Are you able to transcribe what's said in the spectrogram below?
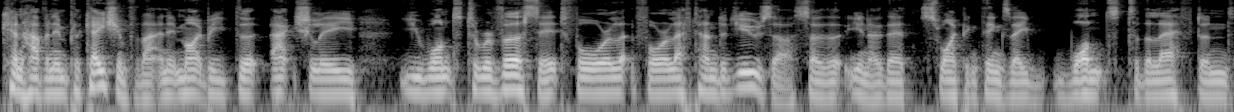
can have an implication for that, and it might be that actually you want to reverse it for a, for a left-handed user, so that you know they're swiping things they want to the left and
